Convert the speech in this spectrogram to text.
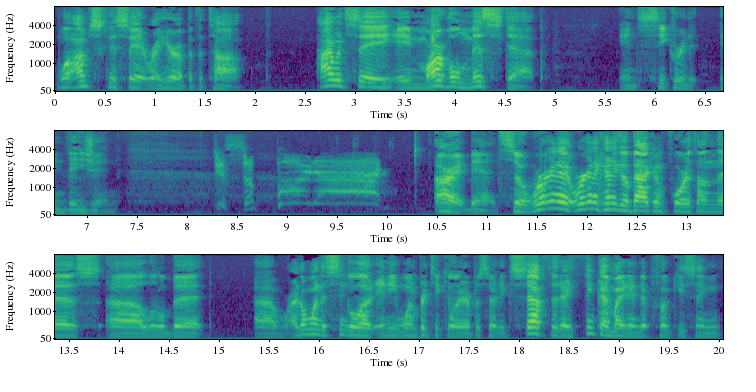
Well, I'm just going to say it right here up at the top. I would say a Marvel misstep in Secret Invasion. Disappointed. All right, man. So we're gonna we're gonna kind of go back and forth on this uh, a little bit. Uh, I don't want to single out any one particular episode, except that I think I might end up focusing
